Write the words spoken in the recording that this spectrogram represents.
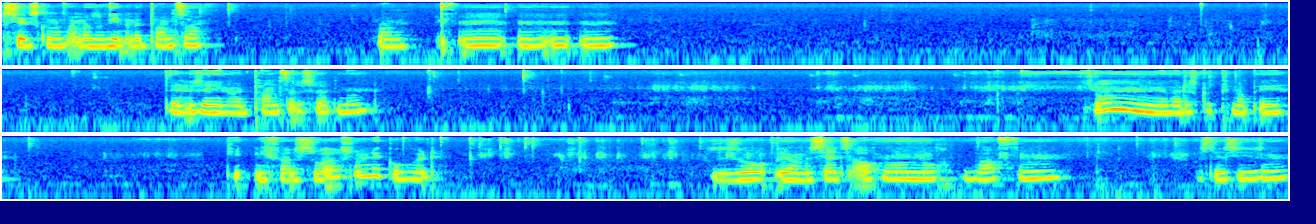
Jetzt kommt auf einmal so Gegner mit Panzer. Run. Mm, mm, mm, mm. Dann ist er mit Panzer, das hört man. Junge, mir war das gerade knapp, ey. Die hat mich fast sowas von weggeholt. So, wir haben bis jetzt auch nur noch Waffen aus der Season.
